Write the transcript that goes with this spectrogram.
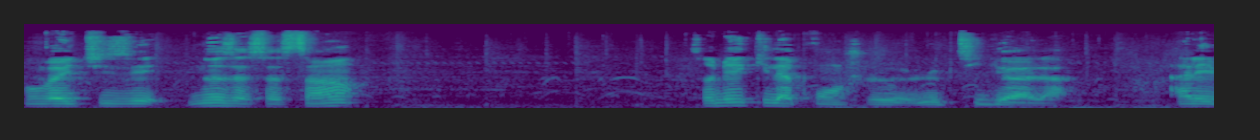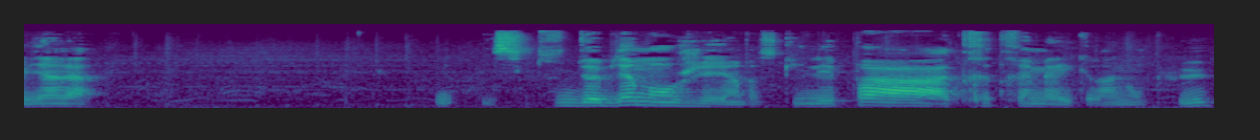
On va utiliser nos assassins. Ce serait bien qu'il approche, le, petit gars là. Allez, viens là. Ce qu'il doit bien manger, hein, parce qu'il n'est pas très très maigre hein, non plus.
